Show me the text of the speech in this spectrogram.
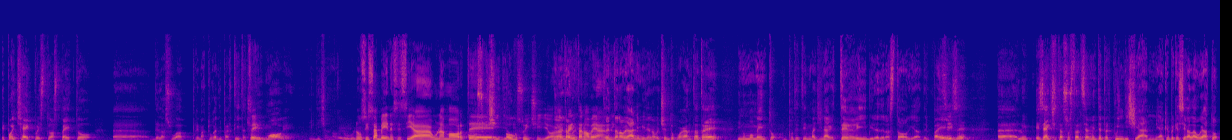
E poi c'è questo aspetto eh, della sua prematura di partita, cioè Sì. lui muore il 19 luglio. Non si sa bene se sia una morte O un suicidio. o un suicidio. Aveva 19 39 anni. 39 anni, 1943, in un momento, potete immaginare, terribile della storia del paese. Eh, lui esercita sostanzialmente per 15 anni, anche perché si era laureato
